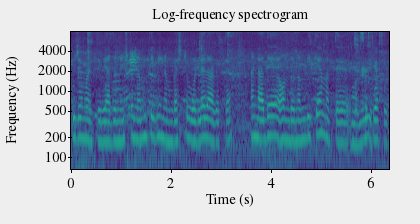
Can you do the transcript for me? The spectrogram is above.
ಪೂಜೆ ಮಾಡ್ತೀವಿ ಅದನ್ನು ಎಷ್ಟು ನಂಬ್ತೀವಿ ನಮಗಷ್ಟು ಒಳ್ಳೆಯದಾಗುತ್ತೆ ಆ್ಯಂಡ್ ಅದೇ ಒಂದು ನಂಬಿಕೆ ಮತ್ತು ಸತ್ಯ ಕೂಡ.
